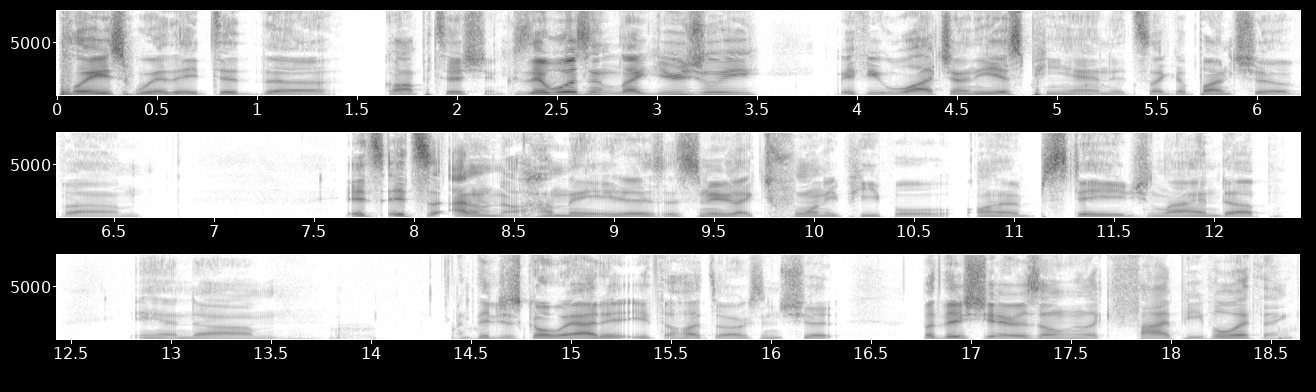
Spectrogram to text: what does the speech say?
place where they did the competition because it wasn't like usually if you watch on ESPN, it's like a bunch of um, it's it's I don't know how many it is. It's maybe like twenty people on a stage lined up, and um, they just go at it, eat the hot dogs and shit. But this year is only like five people, I think.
